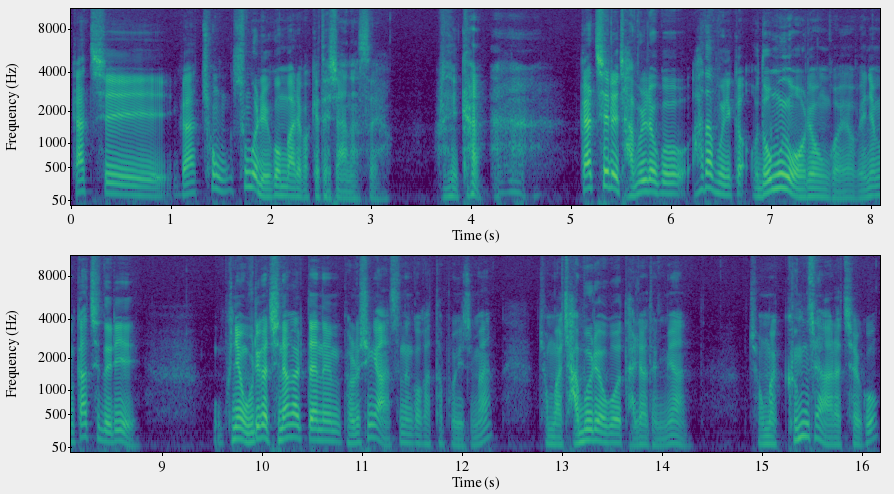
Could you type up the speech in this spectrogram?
까치가 총 27마리밖에 되지 않았어요. 그러니까 까치를 잡으려고 하다 보니까 너무 어려운 거예요. 왜냐면 까치들이 그냥 우리가 지나갈 때는 별로 신경 안 쓰는 것 같아 보이지만 정말 잡으려고 달려들면 정말 금세 알아채고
